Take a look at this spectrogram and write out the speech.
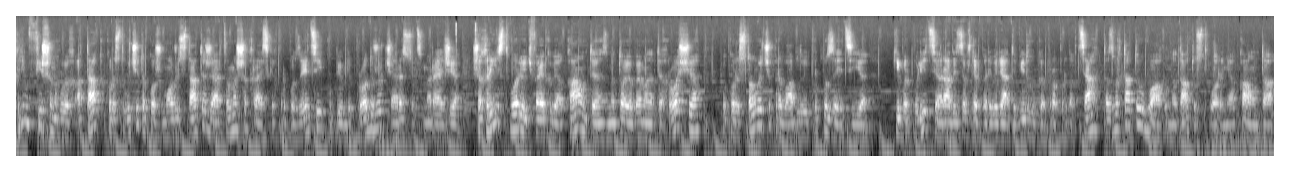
Крім фішингових атак, користувачі також можуть стати жертвами шахрайських пропозицій купівлі-продажу через соцмережі. Шахраї створюють фейкові акаунти з метою виманити гроші, використовуючи привабливі пропозиції. Кіберполіція радить завжди перевіряти відгуки про продавця та звертати увагу на дату створення акаунта.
